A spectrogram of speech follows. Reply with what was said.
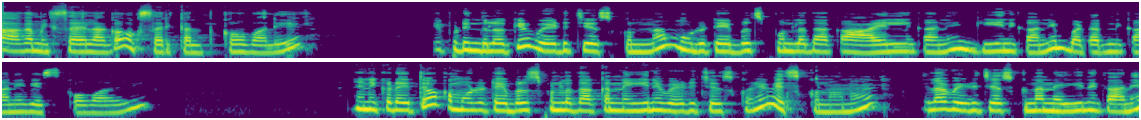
బాగా మిక్స్ అయ్యేలాగా ఒకసారి కలుపుకోవాలి. ఇప్పుడు ఇందులోకి వేడి చేసుకున్న మూడు టేబుల్ స్పూన్ల దాకా ఆయిల్ని కానీ గీని కానీ బటర్ని కానీ వేసుకోవాలి. నేను ఇక్కడైతే ఒక మూడు టేబుల్ స్పూన్ల దాకా నెయ్యిని వేడి చేసుకొని వేసుకున్నాను. ఇలా వేడి చేసుకున్న నెయ్యిని కానీ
